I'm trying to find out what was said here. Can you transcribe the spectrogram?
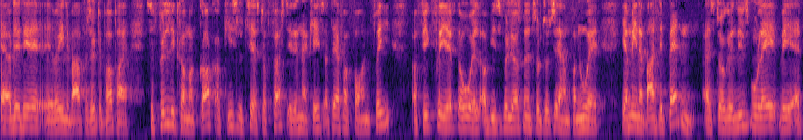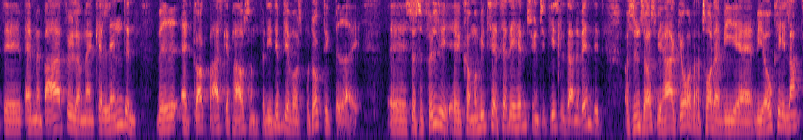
og det er det, jeg egentlig bare forsøgte at påpege, selvfølgelig kommer Gok og Gissel til at stå først i den her case, og derfor får han fri, og fik fri efter OL, og vi er selvfølgelig også nødt til at dosere ham fra nu af. Jeg mener bare, at debatten er stukket en lille smule af ved, at, øh, at man bare føler, at man kan lande den ved, at Gok bare skal pause ham, fordi det bliver vores produkt ikke bedre af. Øh, så selvfølgelig øh, kommer vi til at tage det hensyn til Gissel, der er nødvendigt, og synes også, at vi har gjort, og tror at vi er, vi er okay langt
